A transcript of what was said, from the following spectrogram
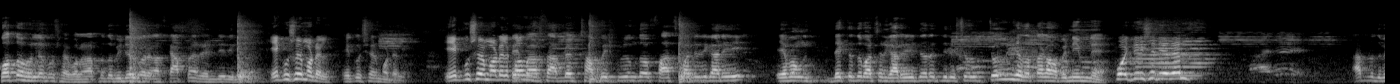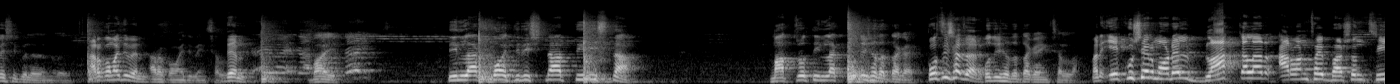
কত হলে পোষায় বলেন? আপনি তো ভিডিও করেন আজকে আপনার রেট দিয়ে দিবেন একুশের মডেল একুশের মডেল একুশের মডেল কত? আপডেট ছাব্বিশ পর্যন্ত ফার্স্ট পার্টির গাড়ি এবং দেখতে তো পাচ্ছেন গাড়ির ভিতরে তিরিশ চল্লিশ হাজার টাকা হবে নিম্নে। পঁয়ত্রিশে দিয়ে দেন। আপনি তো বেশি করে দেন ভাই। আরও কমাই দিবেন? আরও কমাই দিবেন ইনশাল্লাহ। দেন। ভাই তিন লাখ পঁয়ত্রিশ না তিরিশ না? মাত্র তিন লাখ পঁচিশ হাজার টাকায়। পঁচিশ হাজার? পঁচিশ হাজার টাকা ইনশাল্লাহ। মানে একুশের model black colour R one five version three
